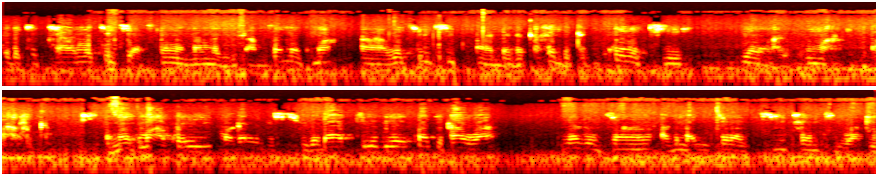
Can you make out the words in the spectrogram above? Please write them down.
ta da kyakkyawan wakilci a cikin wannan majalisa musamman kuma wakilci daga ƙasar da ta kowace yawan al'umma a afirka sannan kuma akwai maganar da shugaba tinubu ya sake kawowa na zancen abin da ake kira G20 wato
